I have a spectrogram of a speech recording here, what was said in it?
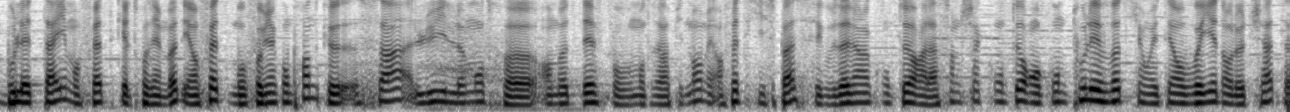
bullet time en fait qui est le troisième mode et en fait il faut bien comprendre que ça lui il le montre en mode dev pour vous montrer rapidement mais en fait ce qui se passe c'est que vous avez un compteur à la fin de chaque compteur on compte tous les votes qui ont été envoyés dans le chat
